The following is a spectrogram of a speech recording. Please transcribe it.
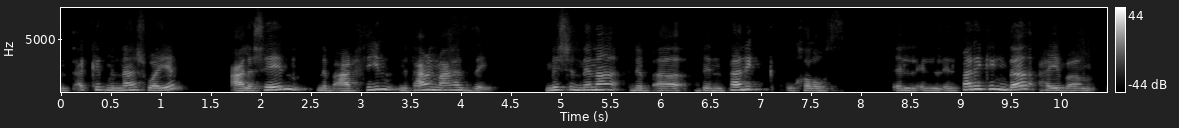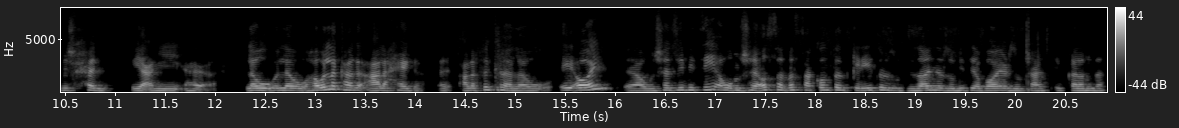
نتأكد منها شوية، علشان نبقى عارفين نتعامل معاها إزاي، مش إننا نبقى بنpanic وخلاص، ال ال الpanicking ده هيبقى مش حلو، يعني ه لو لو هاقول لك على على حاجة، على فكرة لو AI أو ChatGPT هو مش هيأثّر بس على الcontent creators وdesigners وmedia buyers ومش عارف إيه والكلام ده،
